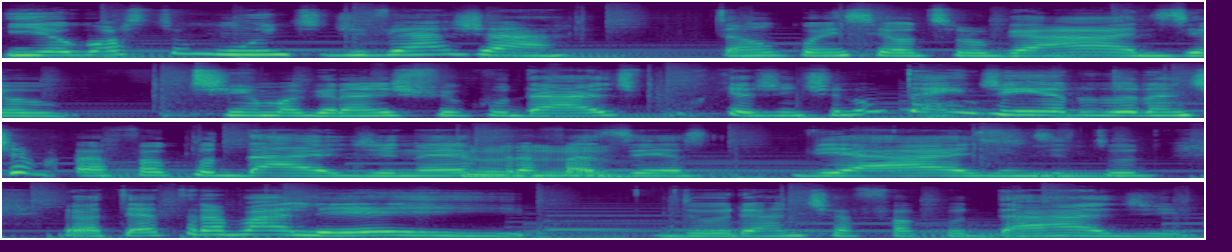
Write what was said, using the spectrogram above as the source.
E eu gosto muito de viajar. Então, conhecer outros lugares, eu tinha uma grande dificuldade porque a gente não tem dinheiro durante a faculdade, né, para uhum. fazer as viagens Sim. e tudo. Eu até trabalhei durante a faculdade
